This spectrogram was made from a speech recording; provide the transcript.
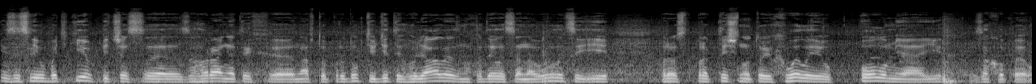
Зі слів батьків, під час е, загорання тих е, нафтопродуктів діти гуляли, знаходилися на вулиці і практично тою хвилею полум'я їх захопило.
